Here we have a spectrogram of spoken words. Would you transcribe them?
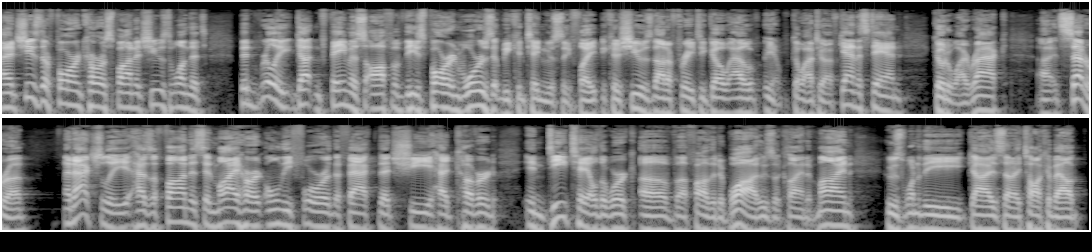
And she's their foreign correspondent. She was the one that's been really gotten famous off of these foreign wars that we continuously fight because she was not afraid to go out, you know, go out to Afghanistan, go to Iraq, uh, etc. And actually has a fondness in my heart only for the fact that she had covered in detail the work of uh, Father Desbois, who's a client of mine, who's one of the guys that I talk about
